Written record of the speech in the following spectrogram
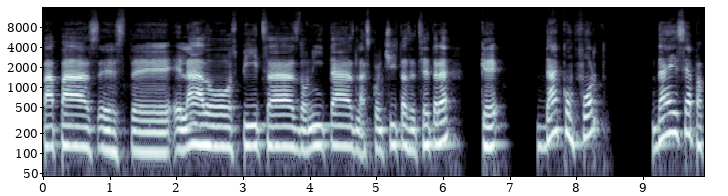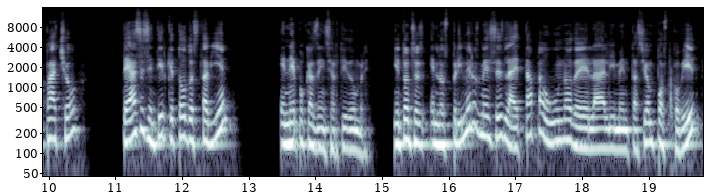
papas, este, helados, pizzas, donitas, las conchitas, etcétera, que da confort, da ese apapacho, te hace sentir que todo está bien en épocas de incertidumbre. Y entonces, en los primeros meses, la etapa 1 de la alimentación post-COVID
